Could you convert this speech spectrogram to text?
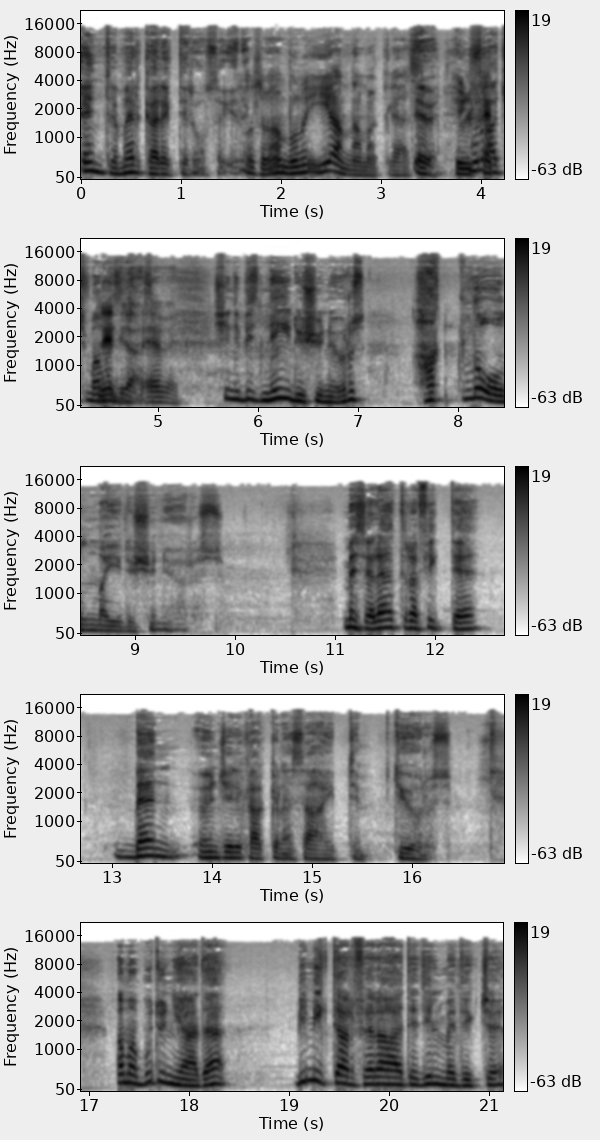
en temel karakteri olsa gerek. O zaman bunu iyi anlamak lazım. Evet. Ülfet bunu açmamız nedir? lazım. Evet. Şimdi biz neyi düşünüyoruz? Haklı olmayı düşünüyoruz. Mesela trafikte ben öncelik hakkına sahiptim diyoruz. Ama bu dünyada bir miktar ferahat edilmedikçe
